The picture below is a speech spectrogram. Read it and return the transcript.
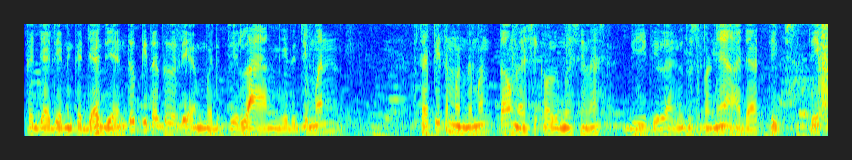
kejadian-kejadian tuh kita tuh dia mau ditilang gitu cuman tapi teman-teman tahu nggak sih kalau misalnya ditilang itu sebenarnya ada tips-tips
